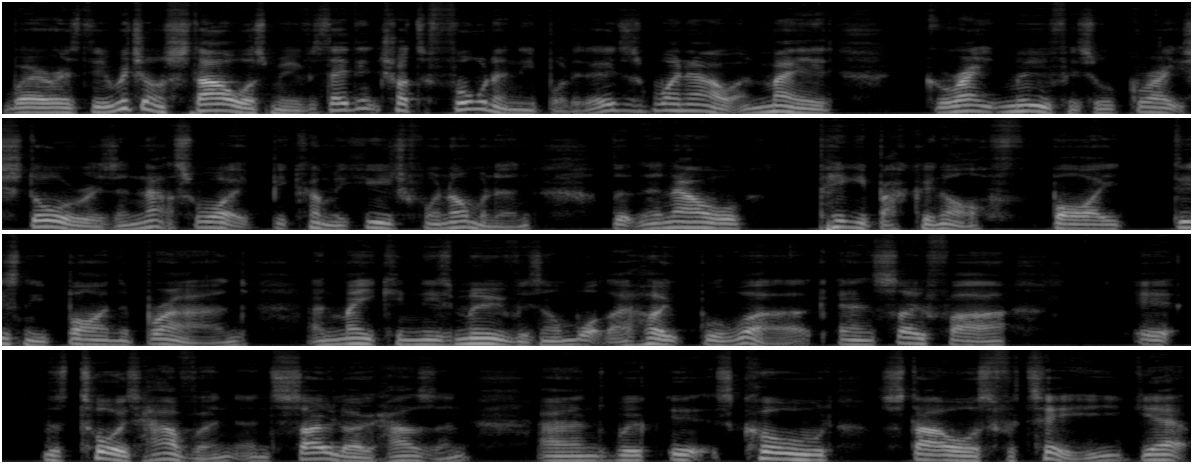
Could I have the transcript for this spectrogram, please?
Whereas the original Star Wars movies, they didn't try to fool anybody. They just went out and made great movies with great stories, and that's why it became a huge phenomenon that they're now piggybacking off by Disney buying the brand and making these movies on what they hope will work. And so far, it the toys haven't, and Solo hasn't, and it's called Star Wars fatigue. Yet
